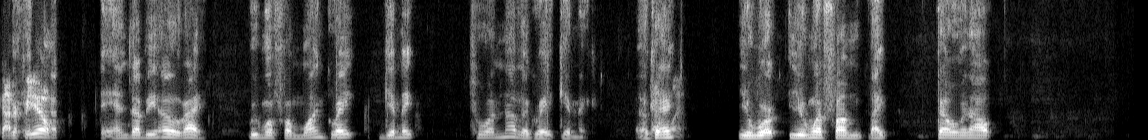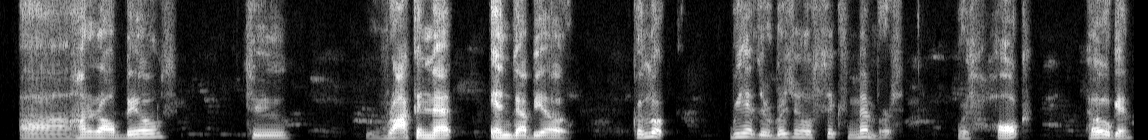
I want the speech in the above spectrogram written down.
Got it for you. The NWO, right? We went from one great gimmick to another great gimmick. Okay, Definitely. You work you went from like throwing out uh hundred dollar bills to rocking that NWO. Cause look, we had the original six members was Hulk, Hogan,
